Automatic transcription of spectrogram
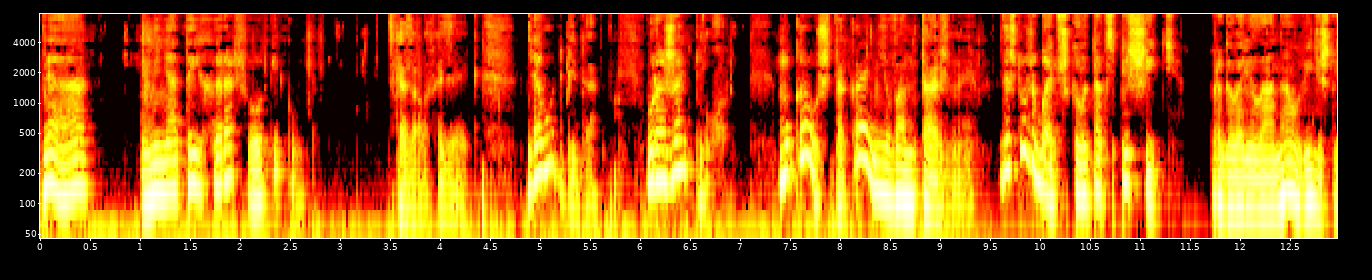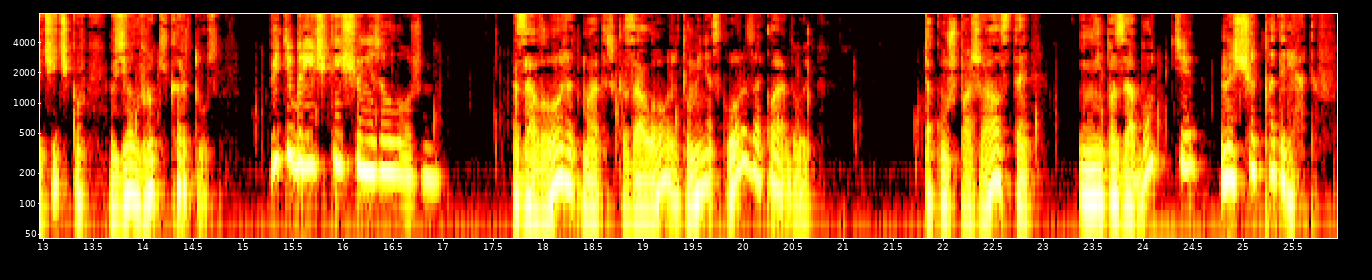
«Да, у меня-то их хорошо пекут», — сказала хозяйка. «Да вот беда, урожай плохо, мука уж такая невантажная». «Да что же, батюшка, вы так спешите?» — проговорила она, увидя, что Чичиков взял в руки картуз. «Ведь и бричка еще не заложена». Заложит, матушка, заложит. У меня скоро закладывают. Так уж, пожалуйста, не позабудьте насчет подрядов.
